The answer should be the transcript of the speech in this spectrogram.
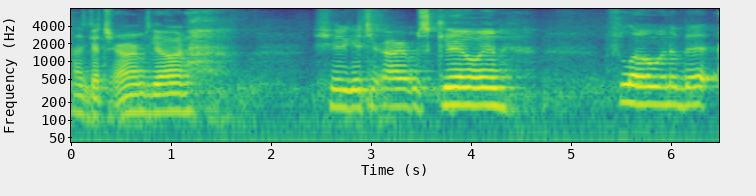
Let's get your arms going. Should get your arms going, flowing a bit.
